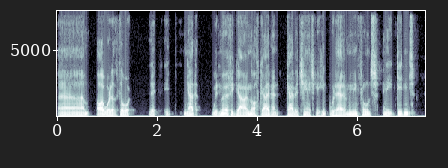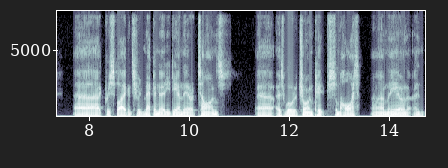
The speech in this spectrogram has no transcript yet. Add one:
um, I would have thought that it, you know, with Murphy going off, gave a, gave a chance for him, would have had an influence, and he didn't. Uh, Chris Fagan threw McInerney down there at times uh, as well to try and keep some height um, there and, and,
